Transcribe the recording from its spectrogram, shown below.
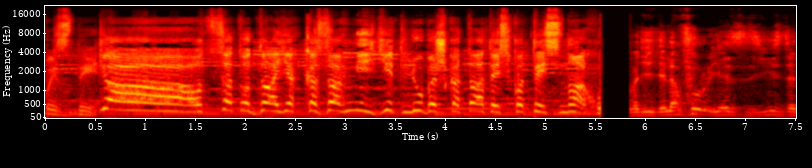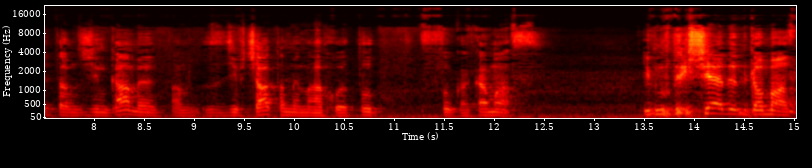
пиздить. Я, оце то да, як казав мій дід, любиш кататись, котись нахуй. Водителя фур є, їздять там з жінками, там з дівчатами, нахуй. Тут, сука, КАМАЗ. І внутрі ще один КАМАЗ.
